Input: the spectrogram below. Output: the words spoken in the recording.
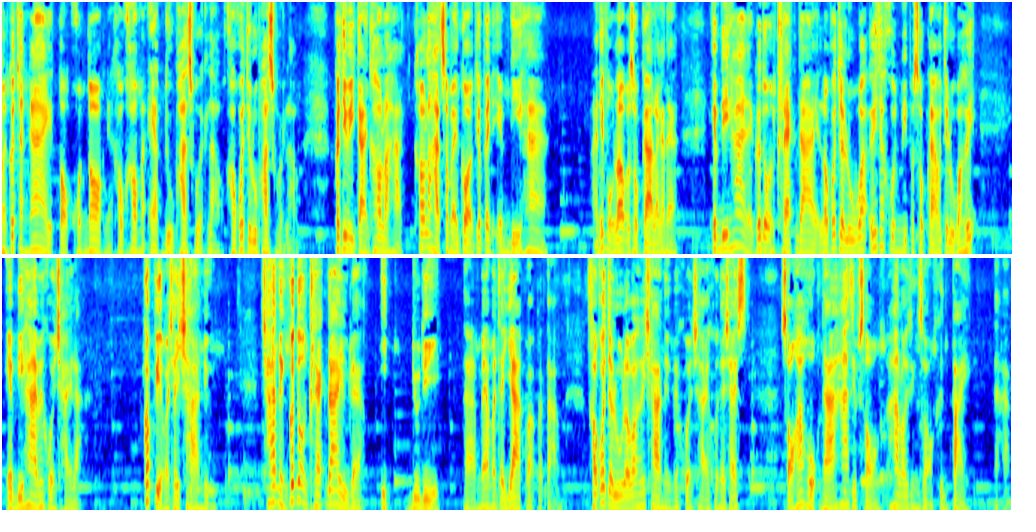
มันก็จะง่ายต่อคนนอกเนี่ยเขาเข้ามาแอบดู password เราเขาก็จะรู้ password เรา ก็จะมีการเข้ารหัสเข้ารหัสสมัยก่อนก็เป็น MD5 อันนี้ผมเล่าประสบการณ์แล้วกันนะ MD5 เนี่ยก็โดน crack ได้ เราก็จะรู้ว่าเอ้ยถ้าคนมีประสบการณ์ก็จะรู้ว่าเฮ้ย MD5 ไม่ควรใช้ละก็เปลี่ยนมาใช้ SHA-1 SHA-1 ก็โดน crack ได้อยู่แล้ว อีกอยู่ดีนะแม้มันจะยากกว่าก็ตามเขาก็จะรู้แล้วว่าเฮ้ยชาหนึ่งไม่ควรใช้ควรจะใช้ 256 นะ 52 512 ขึ้นไปนะครับ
